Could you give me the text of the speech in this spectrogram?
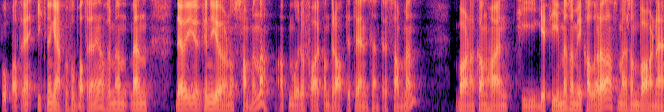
fotballtrening Ikke noe gærent med fotballtrening, altså, men, men det å kunne gjøre noe sammen, da. At mor og far kan dra til treningssenteret sammen. Barna kan ha en tigertime, som vi kaller det. da, som er sånn barne,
